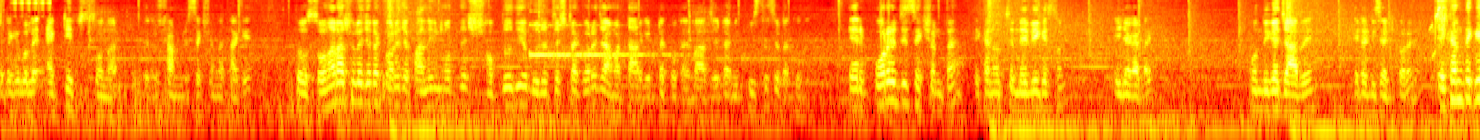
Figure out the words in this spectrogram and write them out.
এটাকে বলে অ্যাক্টিভ সোনার যেটা সামনের সেকশনে থাকে। তো সোনার আসলে যেটা করে যে পানির মধ্যে শব্দ দিয়ে বোঝার চেষ্টা করে যে আমার টার্গেটটা কোথায়, বা যেটা আমি খুঁজতেছি ওটা কোথায়। এর পরের যে সেকশনটা এখানে হচ্ছে নেভিগেশন এই জায়গাটায়। কোন দিকে যাবে, এটা ডিসাইড করে। এখান থেকে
